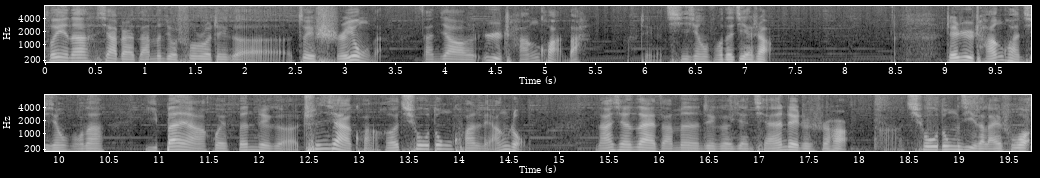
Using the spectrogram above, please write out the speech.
所以呢，下边咱们就说说这个最实用的，咱叫日常款吧。这个骑行服的介绍。这日常款骑行服呢，一般呀会分这个春夏款和秋冬款两种。拿现在咱们这个眼前这个时候啊，秋冬季的来说，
